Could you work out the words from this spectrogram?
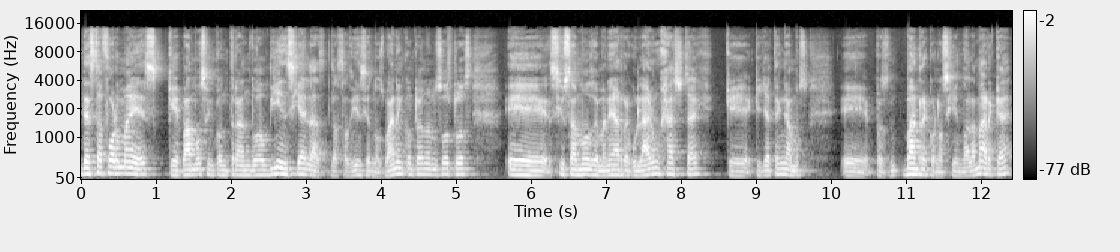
de esta forma es que vamos encontrando audiencia, las, audiencias nos van encontrando a nosotros. Eh, si usamos de manera regular un hashtag que, que ya tengamos, eh, pues van reconociendo a la marca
